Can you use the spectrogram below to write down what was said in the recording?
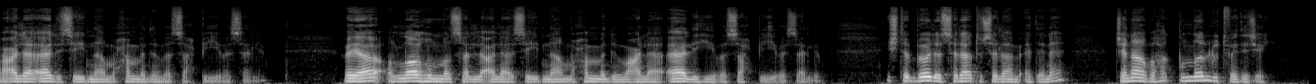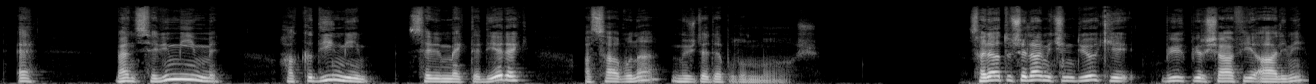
ve ala ali seyyidina Muhammedin ve sahbihi ve sellem. Veya Allahümme salli ala seyyidina Muhammedin ve ala alihi ve sahbihi ve sellem. İşte böyle salatü selam edene Cenab-ı Hak bunları lütfedecek. Eh ben sevinmeyeyim mi? Hakkı değil miyim sevinmekte diyerek ashabına müjdede bulunmuş. Salatü selam için diyor ki büyük bir Şafii alimi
